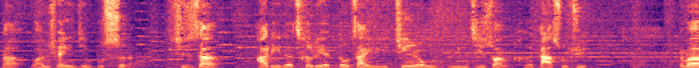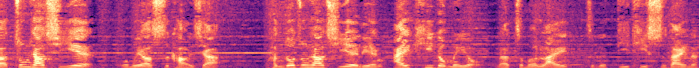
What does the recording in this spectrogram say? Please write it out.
那完全已经不是了。实上，阿里的策略都在于金融、云计算和大数据。那么中小企业，我们要思考一下，很多中小企业连 IT 都没有，那怎么来这个 DT 时代呢？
